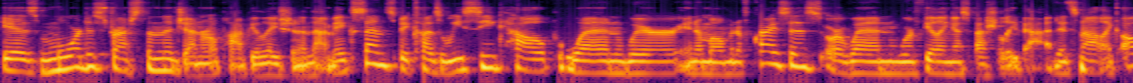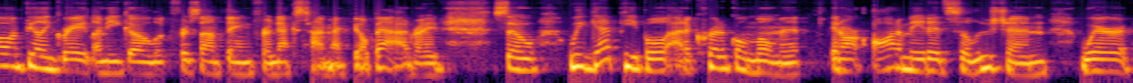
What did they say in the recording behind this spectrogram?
is more distressed than the general population. And that makes sense because we seek help when we're in a moment of crisis or when we're feeling especially bad. It's not like, oh, I'm feeling great. Let me go look for something for next time I feel bad, right? So we get people at a critical moment in our automated solution where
